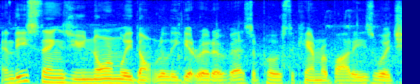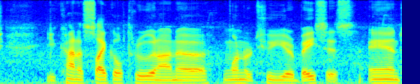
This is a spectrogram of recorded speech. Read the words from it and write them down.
and these things you normally don't really get rid of as opposed to camera bodies which you kind of cycle through it on a one or two year basis. And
